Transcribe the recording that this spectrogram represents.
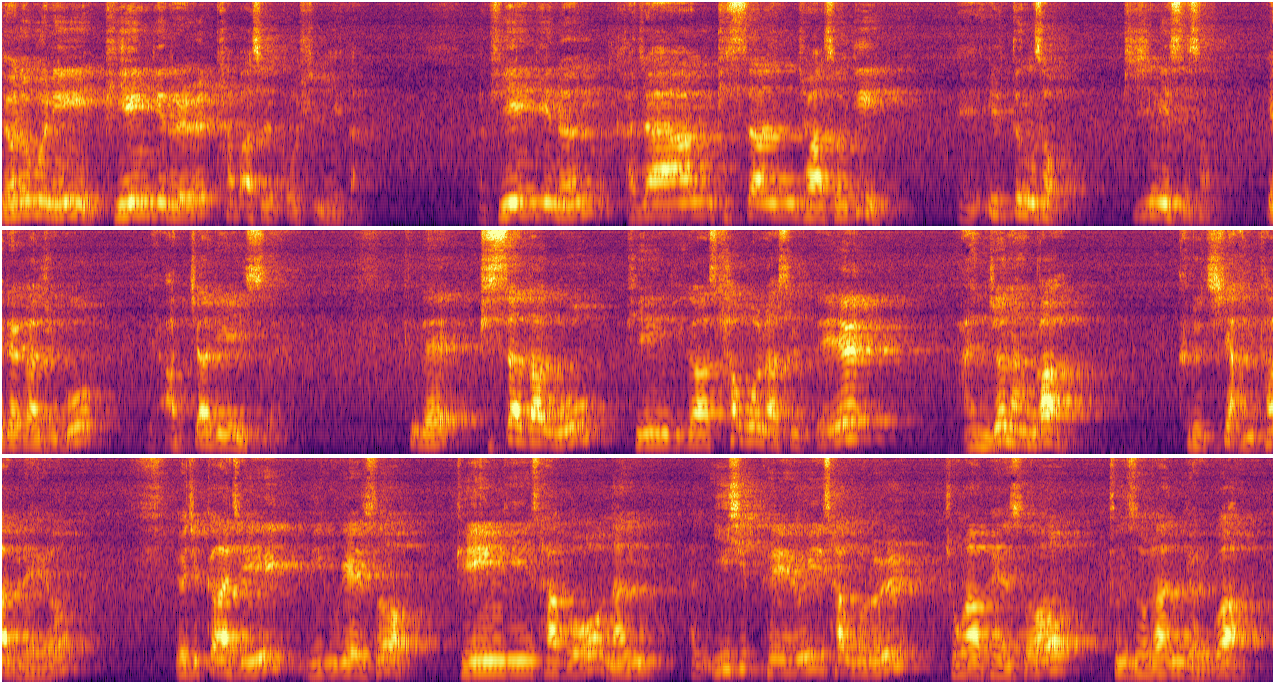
여러분이 비행기를 타봤을 것입니다. 비행기는 가장 비싼 좌석이 1등석, 비즈니스석 이래가지고 앞자리에 있어요. 근데 비싸다고 비행기가 사고 났을 때에 안전한가? 그렇지 않다 그래요. 여지까지 미국에서 비행기 사고 난 한 20회의 사고를 종합해서 분석한 결과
